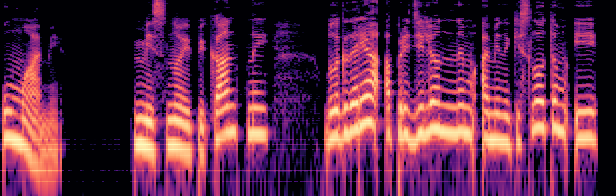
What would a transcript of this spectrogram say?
умами. Мясной и пикантный – благодаря определенным аминокислотам и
